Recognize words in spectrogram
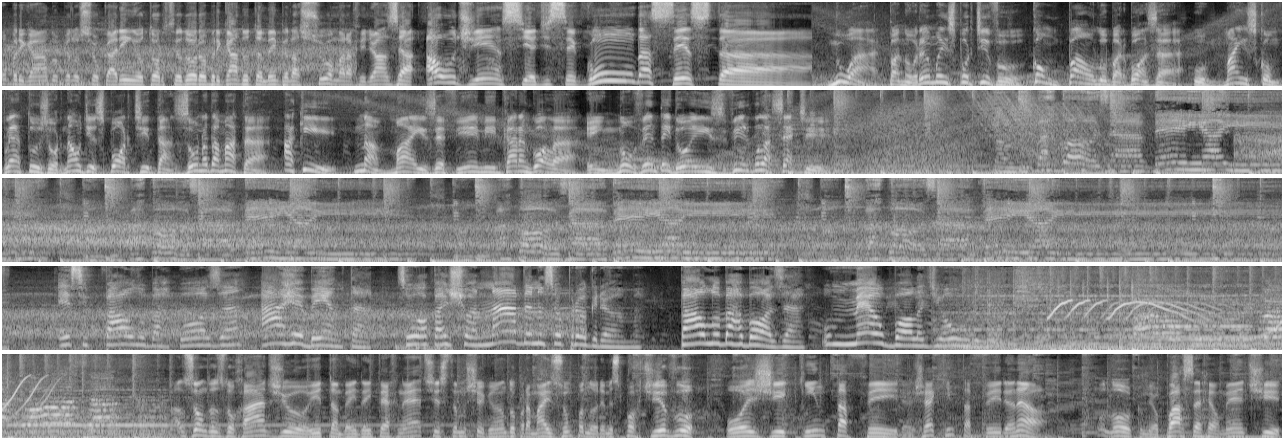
Obrigado pelo seu carinho, torcedor. Obrigado também pela sua maravilhosa audiência de segunda a sexta. No ar, Panorama Esportivo, com Paulo Barbosa. O mais completo jornal de esporte da Zona da Mata. Aqui, na Mais FM Carangola, em 92,7. Paulo Barbosa, vem aí. Paulo Barbosa arrebenta. Sou apaixonada no seu programa. Paulo Barbosa, o meu bola de ouro. As ondas do rádio e também da internet, estamos chegando para mais um Panorama Esportivo. Hoje, quinta-feira. Já é quinta-feira, né? Ô louco, meu. Passa realmente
